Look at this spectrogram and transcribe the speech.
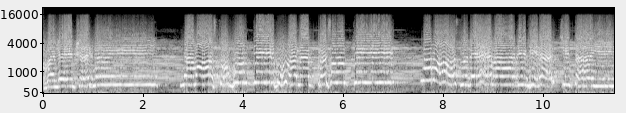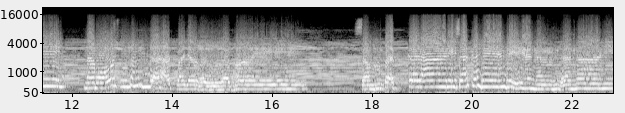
कमलेक्षयै नमोऽस्तु बुद्धि भुवन प्रसूक्ति नमोऽस्तु नन्दात्मजवल्लभायै सम्पत्कराणि सकलेन्द्रियनन्दनानि।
